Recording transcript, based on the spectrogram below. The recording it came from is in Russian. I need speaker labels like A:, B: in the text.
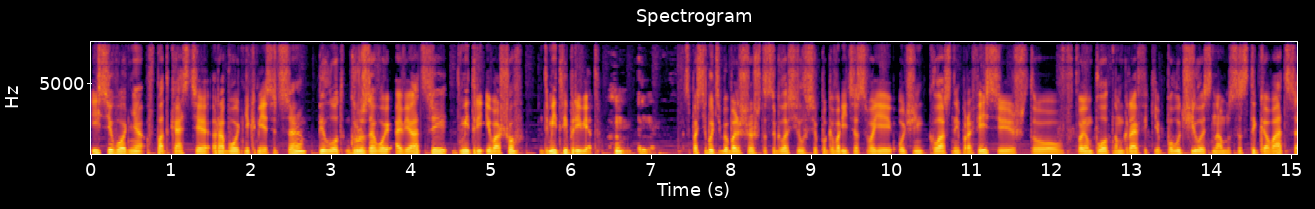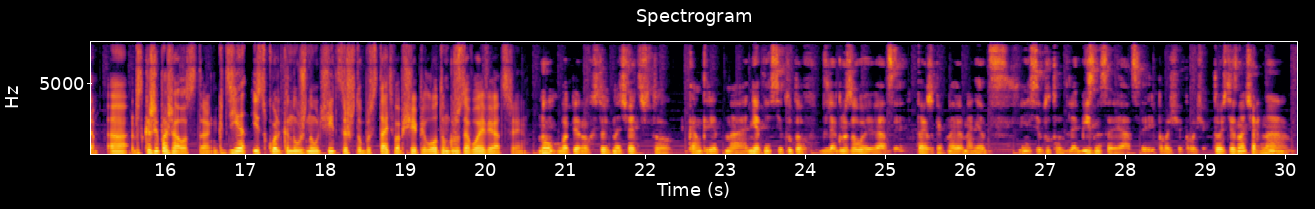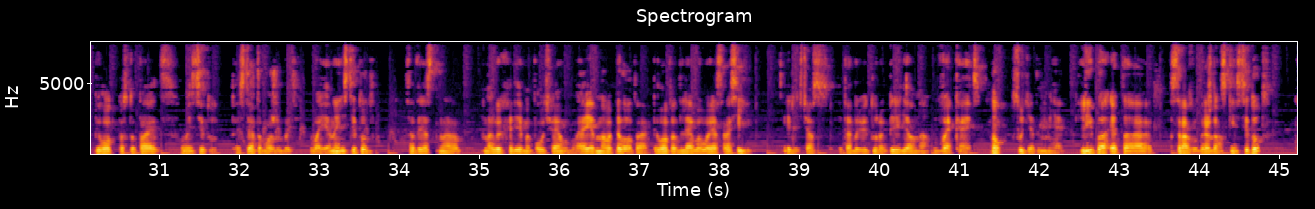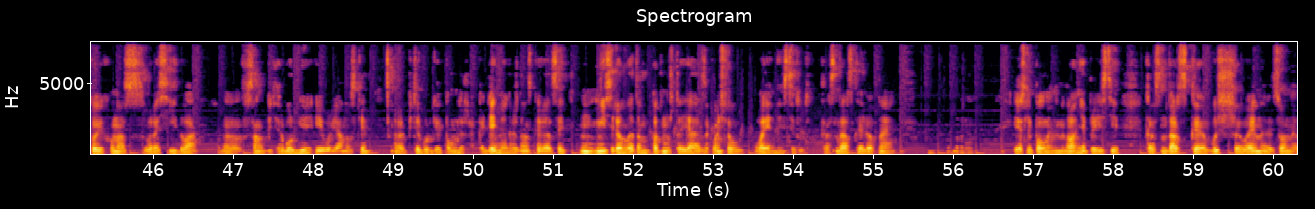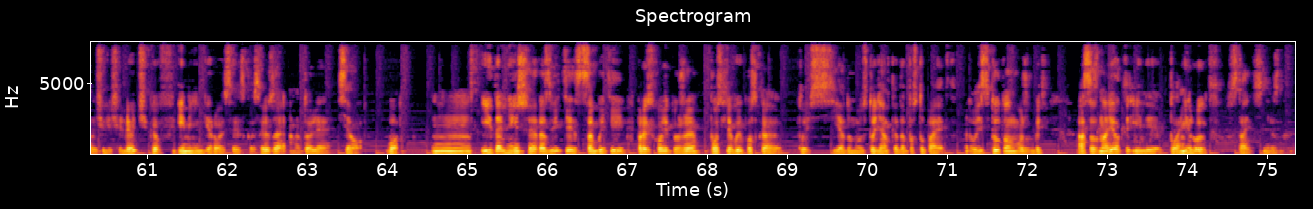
A: и сегодня в подкасте «Работник месяца» пилот грузовой авиации Дмитрий Ивашов. Дмитрий, привет.
B: Хм, Привет.
A: Спасибо тебе большое, что согласился поговорить о своей очень классной профессии, что в твоем плотном графике получилось нам состыковаться. А, расскажи, пожалуйста, где и сколько нужно учиться, чтобы стать вообще пилотом грузовой авиации?
B: Ну, во-первых, стоит начать, что конкретно нет институтов для грузовой авиации. Так же, как, наверное, нет институтов для бизнес-авиации и прочее, прочее. То есть изначально пилот поступает в институт. То есть это может быть военный институт, Соответственно, на выходе мы получаем военного пилота, пилота для ВВС России. Или сейчас эта аббревиатура переделана в ВКС. Ну, суть это не меняет. Либо это сразу гражданский институт, коих у нас в России два, в Санкт-Петербурге и Ульяновске. Э, В Петербурге, по-моему, даже Академия гражданской авиации. Не силен в этом, потому что я закончил военный институт. Краснодарская летная э, если полное наименование привести, Краснодарское высшее военное авиационное училище летчиков имени Героя Советского Союза Анатолия Серова. Вот. И дальнейшее развитие событий происходит уже после выпуска. То есть, я думаю, студент, когда поступает в институт, он, может быть, осознает или планирует стать, не знаю, э,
